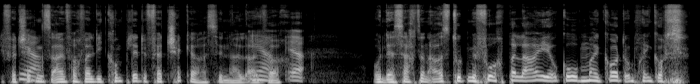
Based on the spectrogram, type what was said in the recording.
Die verchecken Ja. es einfach, weil die komplette Verchecker sind halt einfach. Ja, ja. Und er sagt dann, ah, es tut mir furchtbar leid, oh mein Gott, oh mein Gott,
